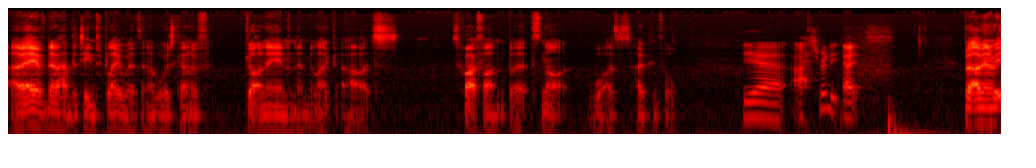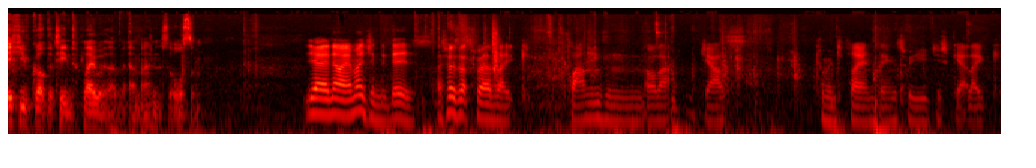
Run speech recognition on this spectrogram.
I have never had the team to play with, and I've always kind of gotten in and then been like, oh, it's it's quite fun, but it's not what I was hoping for. Yeah, it's really it's But I mean, if you've got the team to play with, I imagine it's awesome. Yeah, no, I imagine it is. I suppose that's where like clans and all that jazz come into play and things where you just get like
